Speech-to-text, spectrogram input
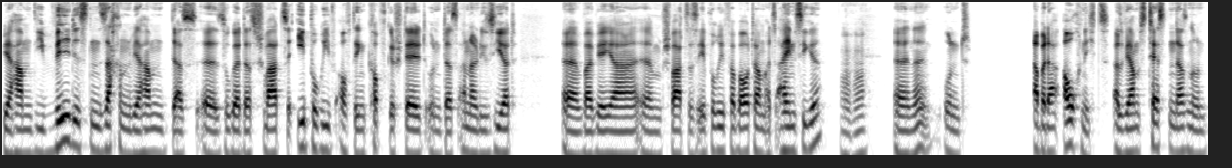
Wir haben die wildesten Sachen. Wir haben das äh, sogar das schwarze Eporif auf den Kopf gestellt und das analysiert, äh, weil wir ja ähm, schwarzes Eporif verbaut haben als einzige. Mhm. Äh, ne? Und aber da auch nichts. Also wir haben es testen lassen und,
